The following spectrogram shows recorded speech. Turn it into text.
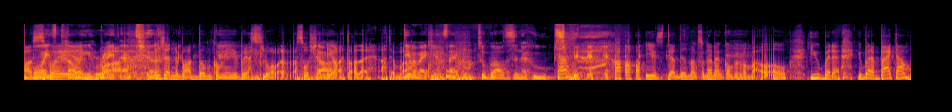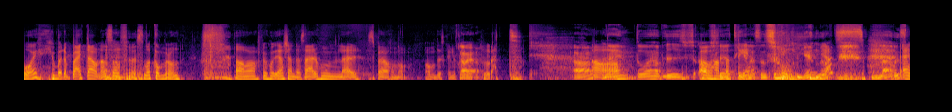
and boys coming bara. right at you. Jag kände bara att de kommer ju börja slå varandra. Så kände Ja. jag ett tag där. Att jag bara, Det var verkligen så här, hon tog av sig sina hoops. Ja, just det. Den också. När den kommer man bara oh, oh you, better, you better back down boy. You better back down. Alltså, för snart kommer hon. Ja, för jag kände så här. Hon lär spöa honom. Om det skulle gå Ja, ja. lätt. Ja, nej, då har vi Avhandlat avslöjat det. hela säsongen. Yes. Love is Eller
